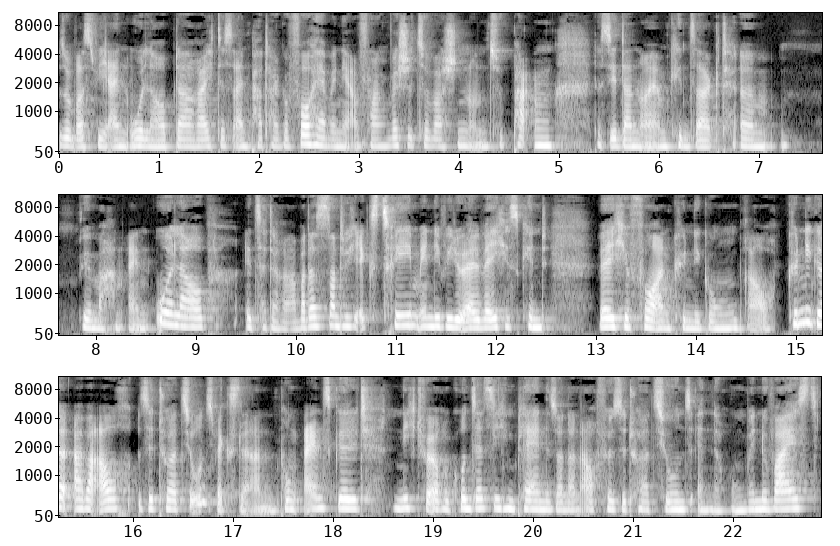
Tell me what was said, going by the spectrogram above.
sowas wie einen Urlaub. Da reicht es ein paar Tage vorher, wenn ihr anfangt, Wäsche zu waschen und zu packen, dass ihr dann eurem Kind sagt, ähm, wir machen einen Urlaub etc. Aber das ist natürlich extrem individuell, welches Kind welche Vorankündigungen braucht. Kündige aber auch Situationswechsel an. Punkt eins gilt nicht für eure grundsätzlichen Pläne, sondern auch für Situationsänderungen. Wenn du weißt,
